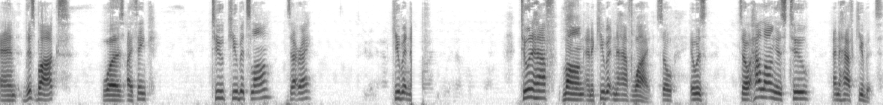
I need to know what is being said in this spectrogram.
And this box was, I think, two cubits long. Is that right? cubit and a half. Two and a half long and a cubit and a half wide. So it was, so how long is two and a half cubits?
